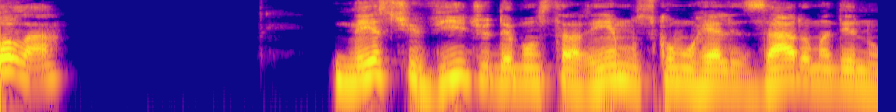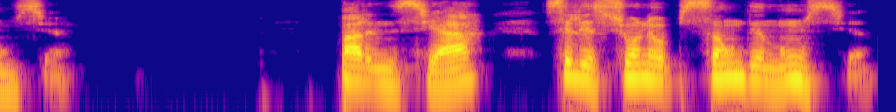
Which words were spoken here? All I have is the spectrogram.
Olá! Neste vídeo demonstraremos como realizar uma denúncia. Para iniciar, selecione a opção Denúncia.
